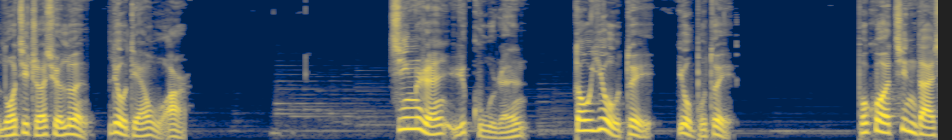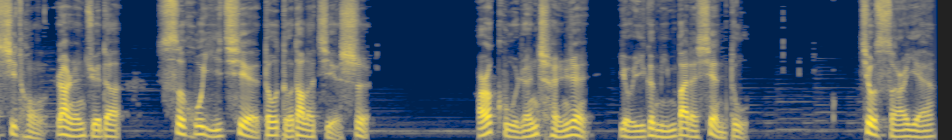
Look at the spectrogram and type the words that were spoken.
逻辑哲学论六点五二，今人与古人都又对又不对。不过近代系统让人觉得似乎一切都得到了解释，而古人承认有一个明白的限度。就此而言，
